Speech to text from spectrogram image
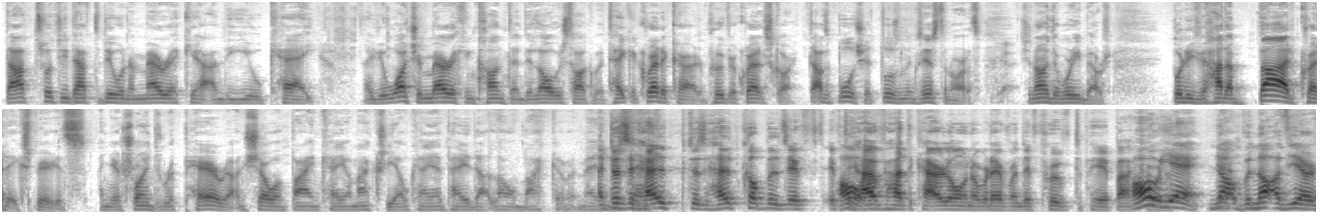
That's what you'd have to do in America and the UK. If you watch American content, they'll always talk about take a credit card, improve your credit score. That's bullshit. doesn't exist in Ireland. So you don't have to worry about it. But if you had a bad credit experience and you're trying to repair it and show a bank, hey, I'm actually okay, I paid that loan back. And, I made a And does it mistake." help? Does it help couples if, if Oh. they have had the car loan or whatever and they've proved to pay it back? Oh yeah, no, but not if your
